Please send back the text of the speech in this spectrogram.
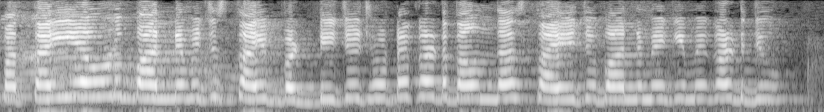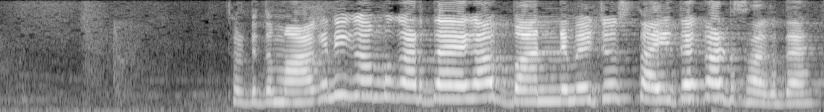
ਪਤਾ ਹੀ ਹੈ ਹੁਣ 92 ਵਿੱਚ 27 ਵੱਡੀ ਚੋਂ ਛੋਟਾ ਘਟਦਾ ਹੁੰਦਾ 27 ਚੋਂ 92 ਕਿਵੇਂ ਘਟ ਜੂ? ਤੁਹਾਡੇ ਦਿਮਾਗ ਨਹੀਂ ਕੰਮ ਕਰਦਾ ਹੈਗਾ 92 ਚੋਂ 27 ਤਾਂ ਘਟ ਸਕਦਾ ਹੈ।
